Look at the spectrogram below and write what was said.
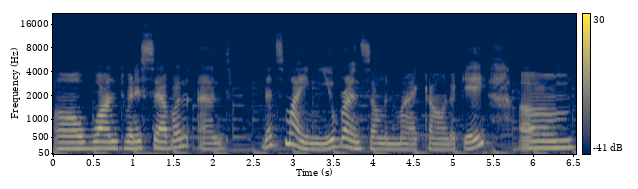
uh, 127 and that's my new brand sum in my account okay um,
